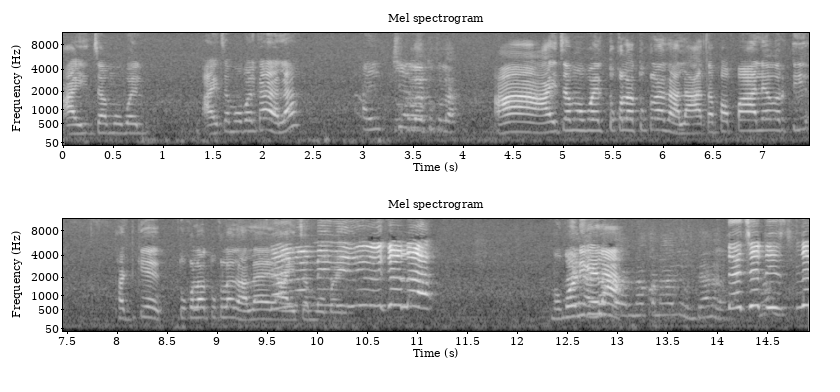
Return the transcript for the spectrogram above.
आईचा मोबाईल आईचा मोबाईल काय आला? तुकला तुकला हा आईचा मोबाईल तुकला तुकला झाला. आता पप्पा आल्यावरती फटके तुकला तुकला झालाय आईचा मोबाईल. मग कोणी गेला? डिस्प्ले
